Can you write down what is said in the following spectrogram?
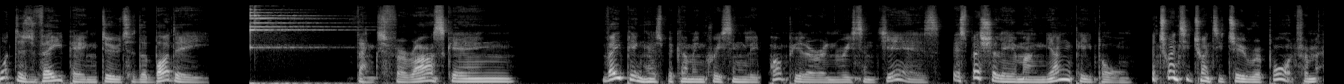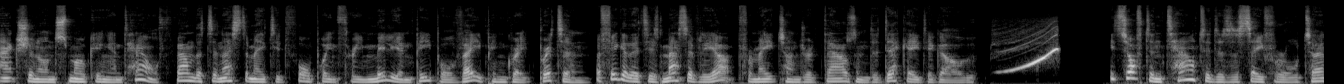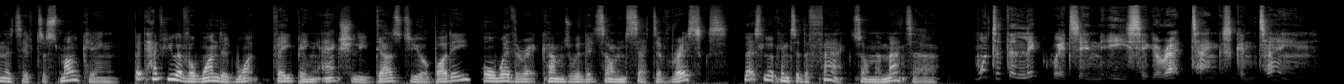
What does vaping do to the body? Thanks for asking. Vaping has become increasingly popular in recent years, especially among young people. A 2022 report from Action on Smoking and Health found that an estimated 4.3 million people vape in Great Britain, a figure that is massively up from 800,000 a decade ago. It's often touted as a safer alternative to smoking, but have you ever wondered what vaping actually does to your body, or whether it comes with its own set of risks? Let's look into the facts on the matter. What do the liquids in e cigarette tanks contain?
